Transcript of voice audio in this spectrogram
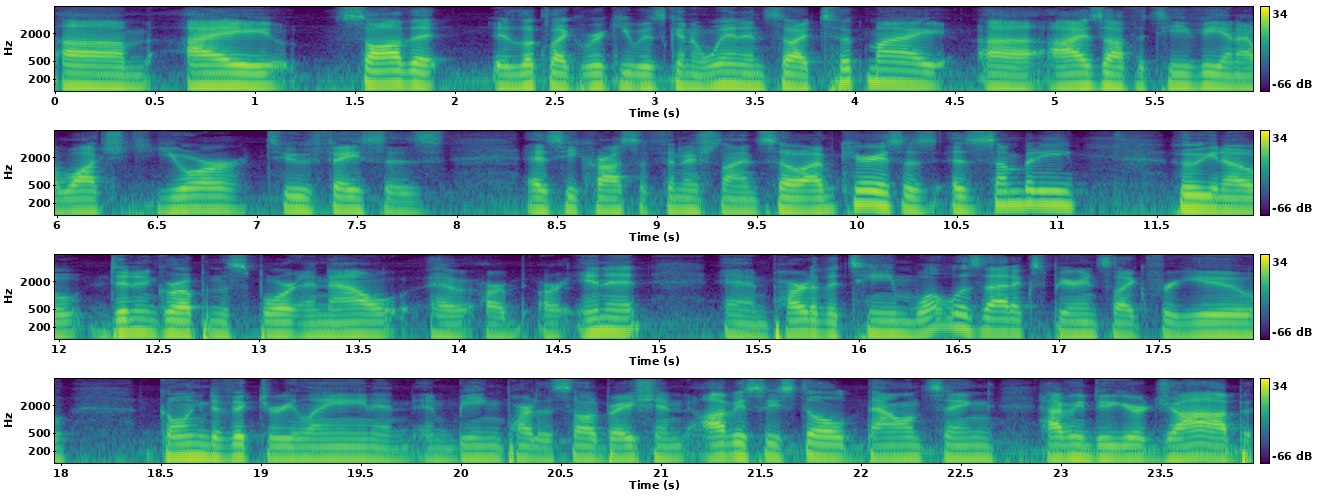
um, I saw that it looked like Ricky was going to win, and so I took my uh, eyes off the TV and I watched your two faces as he crossed the finish line. So I'm curious, as, as somebody who you know didn't grow up in the sport and now have, are are in it and part of the team, what was that experience like for you? Going to victory lane and, and being part of the celebration, obviously still balancing having to do your job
